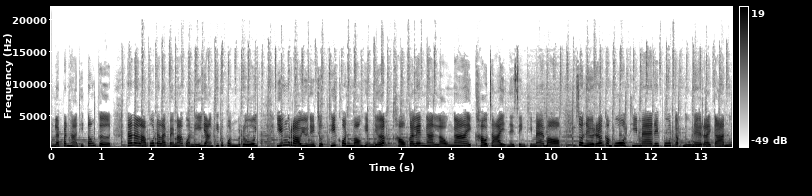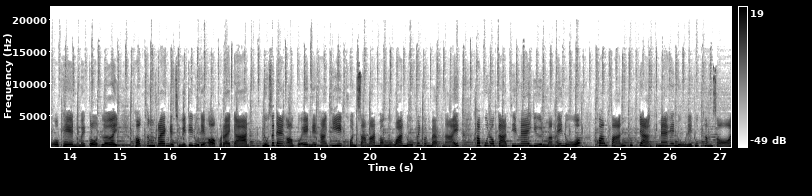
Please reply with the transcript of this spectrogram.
ำและปัญหาที่ต้องเกิดถ้านาราพูดอะไรไปมากกว่านี้อย่างที่ทุกคนรู้ ยิ่งเราอยู่ในจุดที่คนมองเห็นเยอะ เขาก็เล่นงานเราง่าย เข้าใจในสิ่งที่แม่บอก ส่วนในเรื่องคำพูดที่แม่ได้พูดกับหนูในรายการหนูโอเค หนูไม่โกรธเลย เพราะครั้งแรกในชีวิตที่หนูได้ออกรายการ หนูแสดงออกตัวเองในทางที่คนสามารถมองหนูว่าหนูเป็นคนแบบไหนขอบคุณโอกาสที่แม่ยืนมาให้หนู ความฝันทุกอย่างที่แม่ให้หนูในทุกคำสอน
